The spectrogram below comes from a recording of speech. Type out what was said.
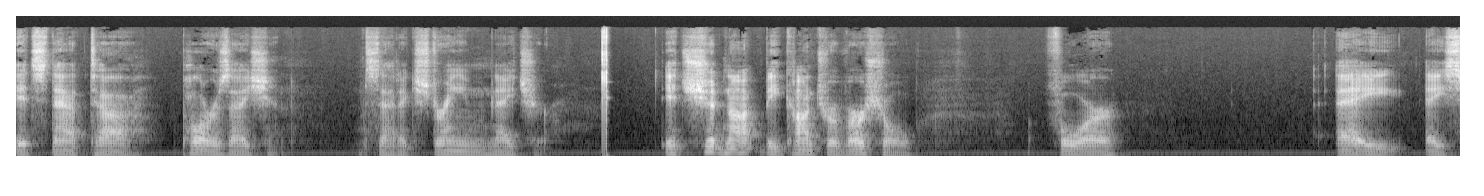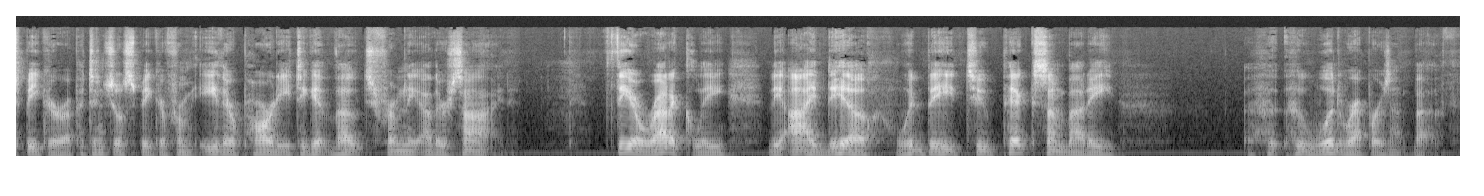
It's that uh, polarization, it's that extreme nature. It should not be controversial for a, a speaker, a potential speaker from either party, to get votes from the other side theoretically, the idea would be to pick somebody who, who would represent both.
